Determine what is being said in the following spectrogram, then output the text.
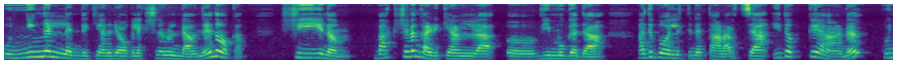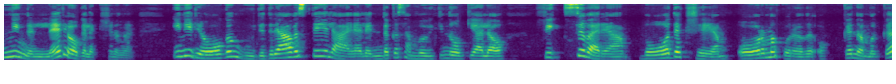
കുഞ്ഞുങ്ങളിൽ എന്തൊക്കെയാണ് രോഗലക്ഷണങ്ങൾ ഉണ്ടാവുന്നത് നോക്കാം. ക്ഷീണം ഭക്ഷണം കഴിക്കാനുള്ള വിമുഖത അതുപോലെ തന്നെ തളർച്ച ഇതൊക്കെയാണ് കുഞ്ഞുങ്ങളിലെ രോഗലക്ഷണങ്ങൾ. ഇനി രോഗം ഗുരുതരാവസ്ഥയിലായാൽ എന്തൊക്കെ സംഭവിക്കും നോക്കിയാലോ? ഫിക്സ് വരാം ബോധക്ഷയം ഓർമ്മക്കുറവ് ഒക്കെ നമുക്ക്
